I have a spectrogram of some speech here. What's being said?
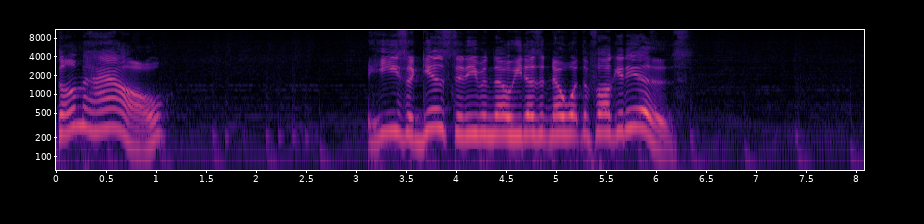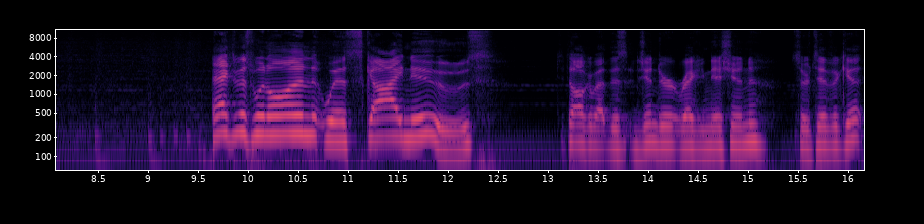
somehow, he's against it even though he doesn't know what the fuck it is. Activist went on with Sky News to talk about this gender recognition certificate.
